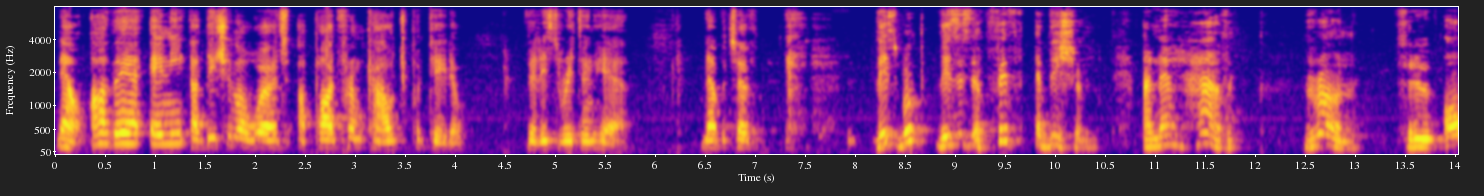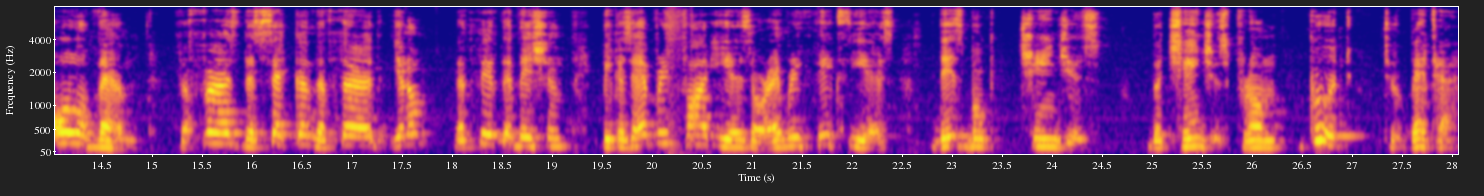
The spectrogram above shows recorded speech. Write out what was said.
now, are there any additional words apart from couch potato that is written here? Now, so this book, this is the fifth edition, and I have run through all of them the first, the second, the third, you know, the fifth edition, because every five years or every six years, this book changes. The changes from good to better,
